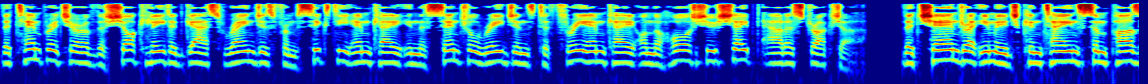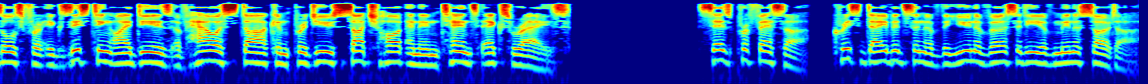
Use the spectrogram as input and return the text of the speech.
The temperature of the shock-heated gas ranges from 60 mK in the central regions to 3 mK on the horseshoe-shaped outer structure. The Chandra image contains some puzzles for existing ideas of how a star can produce such hot and intense X-rays, says Professor. Kris Davidson of the University of Minnesota.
